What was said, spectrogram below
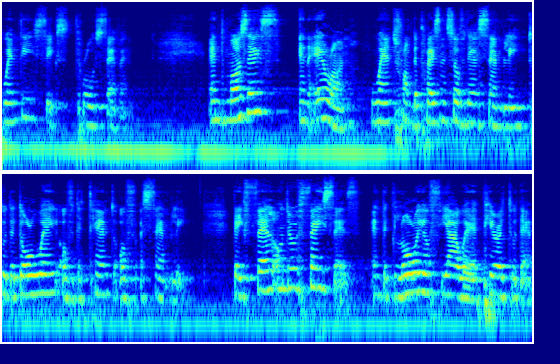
26 through 7. And Moses and Aaron went from the presence of the assembly to the doorway of the tent of assembly. They fell on their faces, and the glory of Yahweh appeared to them.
